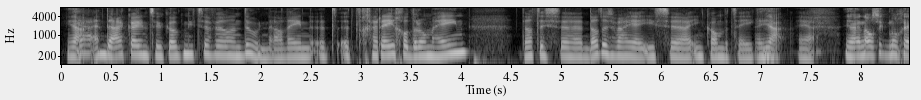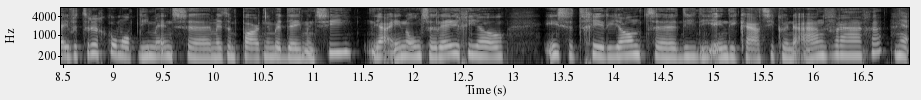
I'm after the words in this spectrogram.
Ja. en daar kan je natuurlijk ook niet zoveel aan doen. Alleen het, het geregeld eromheen, dat is, uh, dat is waar jij iets uh, in kan betekenen. Ja. Ja. ja, en als ik nog even terugkom op die mensen met een partner met dementie. Ja, in onze regio is het geriant uh, die die indicatie kunnen aanvragen. Ja.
